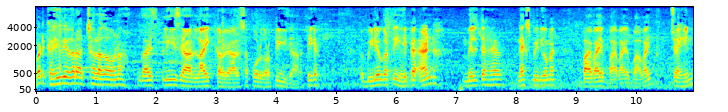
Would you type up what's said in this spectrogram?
बट कहीं भी अगर अच्छा लगा हो ना गाइज़ प्लीज़ यार लाइक करो यार सपोर्ट करो प्लीज़ यार, ठीक है? तो वीडियो करते यहीं पे एंड मिलते हैं नेक्स्ट वीडियो में। Bye bye bye bye bye bye जय हिंद।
